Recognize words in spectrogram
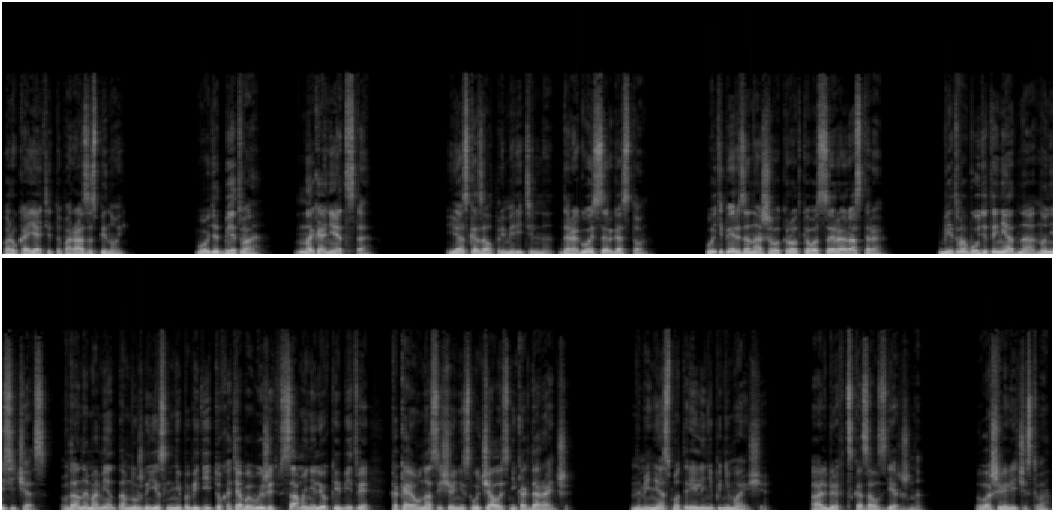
по рукояти топора за спиной. «Будет битва? Наконец-то!» Я сказал примирительно, «Дорогой сэр Гастон, вы теперь за нашего кроткого сэра Растера? Битва будет и не одна, но не сейчас. В данный момент нам нужно, если не победить, то хотя бы выжить в самой нелегкой битве, какая у нас еще не случалась никогда раньше». На меня смотрели непонимающе. Альбрехт сказал сдержанно. «Ваше Величество,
